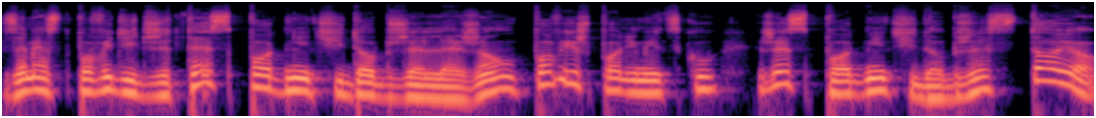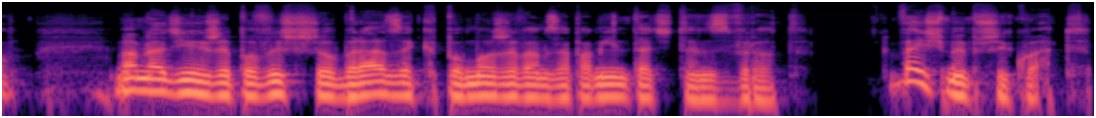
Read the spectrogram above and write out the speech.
Zamiast powiedzieć, że te spodnie ci dobrze leżą, powiesz po niemiecku, że spodnie ci dobrze stoją. Mam nadzieję, że powyższy obrazek pomoże wam zapamiętać ten zwrot. Weźmy przykład.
